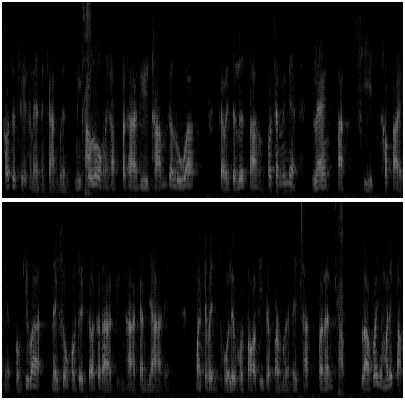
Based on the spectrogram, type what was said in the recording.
เขาจะเสียคะแนนทางการเมืองนี่ทั่วโลกนะครับประธานาธิบดีทรัมป์ก็รู้ว่ากำลังจะเลือกตั้ง เพราะฉะนั้นเนี่ยแรงอัดฉีดเข้าไปเนี่ยผมคิดว่าในช่วงของเดือนกรกฎาคมสิงหากันยาเนี่ยมันจะเป็นถั่วเร็วหัวต่อที่จะประเมินได้ชัด เพราะฉะนั้นครับเราก็ยังไม่ได้ปรับ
